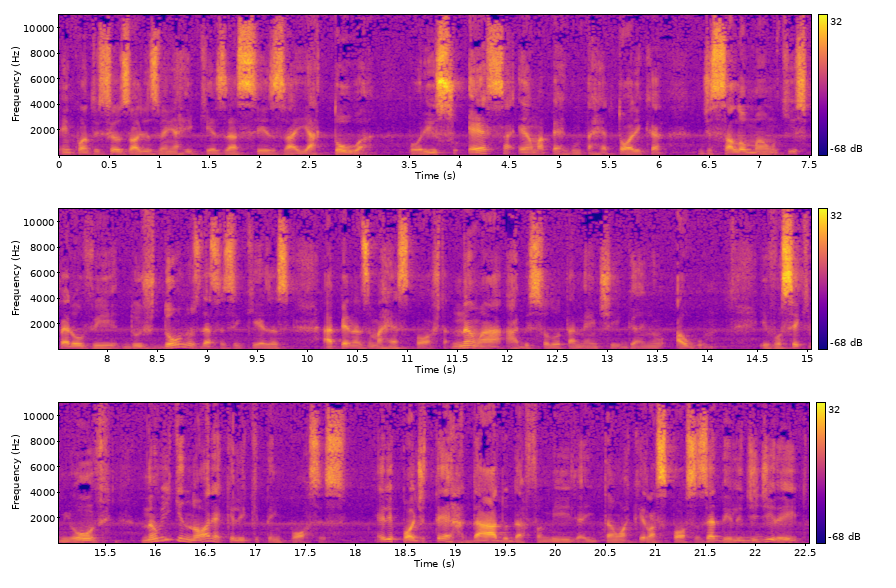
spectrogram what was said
enquanto os seus olhos veem a riqueza acesa e à toa. Por isso, essa é uma pergunta retórica de Salomão que espera ouvir dos donos dessas riquezas apenas uma resposta: não há absolutamente ganho algum. E você que me ouve, não ignore aquele que tem posses. Ele pode ter herdado da família, então aquelas posses é dele de direito.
